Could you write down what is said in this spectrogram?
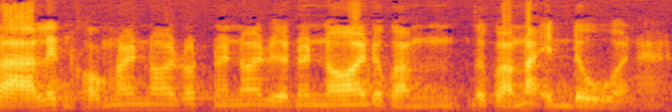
ตาเล่นของน้อยๆรถน้อยๆเรือน้อยๆด้วยความด้วยความน่าเอ็นดูนะ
